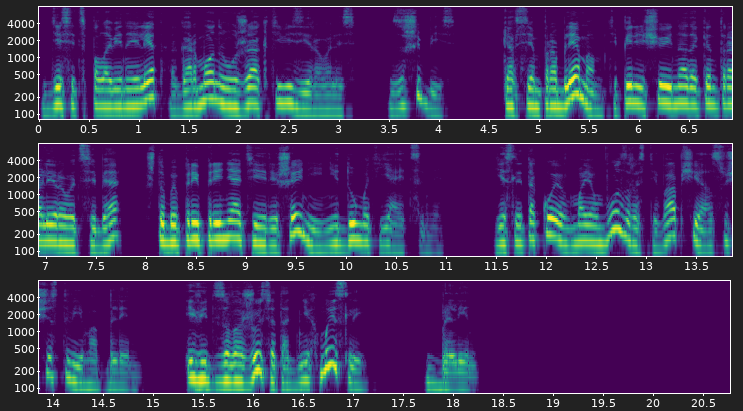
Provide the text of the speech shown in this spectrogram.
Десять с половиной лет, а гормоны уже активизировались. Зашибись. Ко всем проблемам теперь еще и надо контролировать себя, чтобы при принятии решений не думать яйцами. Если такое в моем возрасте вообще осуществимо, блин. И ведь завожусь от одних мыслей. Блин.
